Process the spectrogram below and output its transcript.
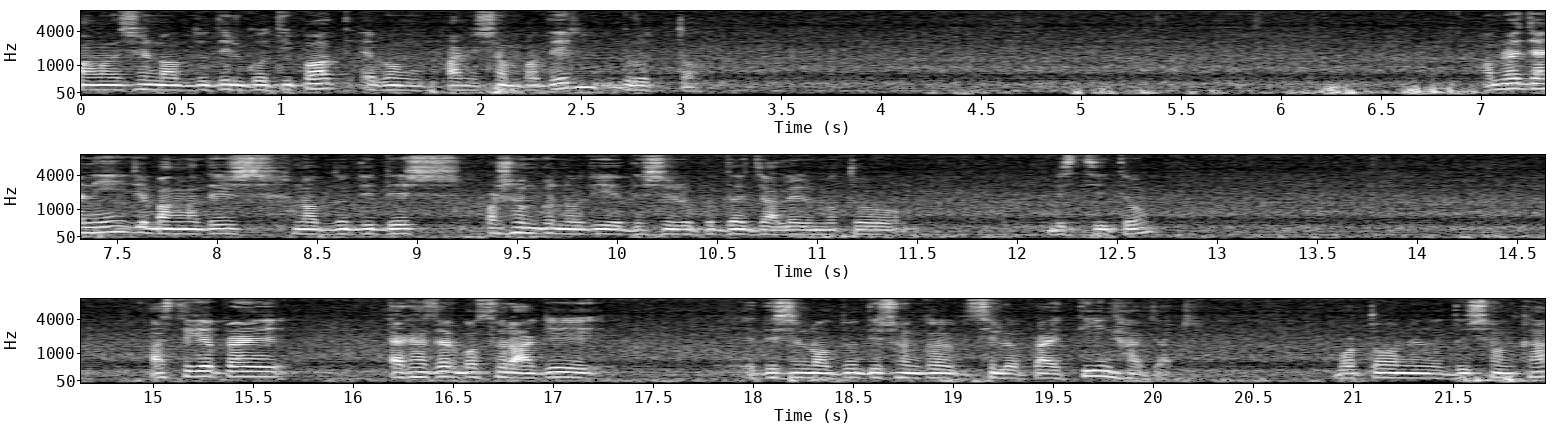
বাংলাদেশের নদ নদীর গতিপথ এবং পানি সম্পদের গুরুত্ব। আমরা জানি যে বাংলাদেশ নদ দেশ, অসংখ্য নদী এদেশের উপর জালের মতো বিস্তৃত। আজ থেকে প্রায় এক হাজার বছর আগে এদেশের নদ নদীর সংখ্যা ছিল প্রায় তিন হাজার। বর্তমানে নদীর সংখ্যা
